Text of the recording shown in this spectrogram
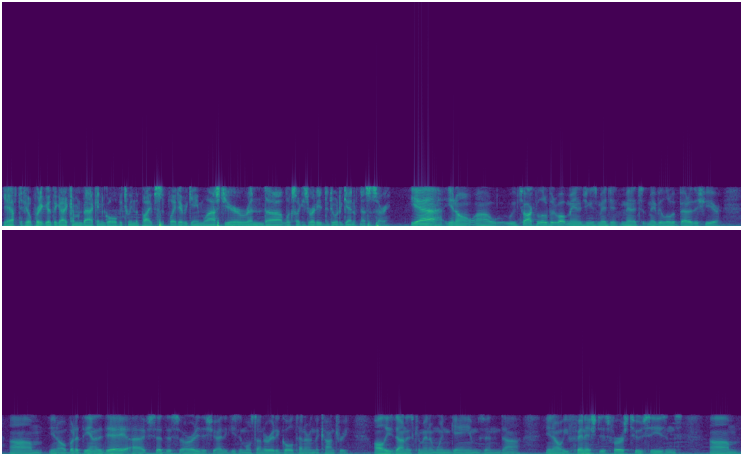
you have to feel pretty good. The guy coming back in goal between the pipes played every game last year, and uh, looks like he's ready to do it again if necessary. Yeah, you know, uh, we've talked a little bit about managing his minutes maybe a little bit better this year. Um, you know, but at the end of the day, I've said this already this year. I think he's the most underrated goaltender in the country. All he's done is come in and win games, and uh, you know, he finished his first two seasons. Um,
